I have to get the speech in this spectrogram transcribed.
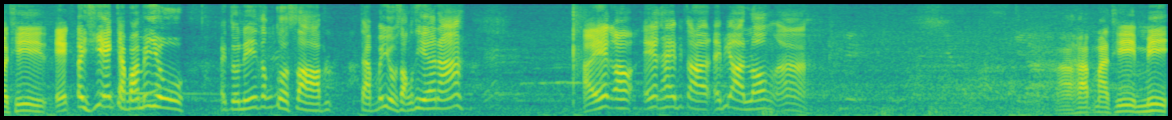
มาที่เอ็กไอ้ที่เอ็กจับบอลไม่อยู่ ไอ้ตัวนี้ต้องตรวจสอบ จับไม่อยู่สองทีแล้วนะเอาเอ็กเอาเอ็กให้พี่ต่อไอ้พี่อ่อนลง อ่าอ่าครับมาที่มี่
